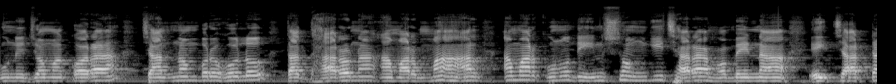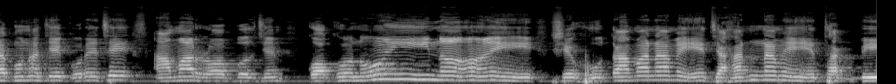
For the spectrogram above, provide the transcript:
গুণে জমা করা। চার নম্বর হলো তার ধারণা, আমার মাল আমার কোনো দিন সঙ্গী ছাড়া হবে না। এই চারটা গোনা যে করেছে, আমার রব বলছেন, কখনোই নয়, সে হুতামা নামে জাহান নামে থাকবে।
